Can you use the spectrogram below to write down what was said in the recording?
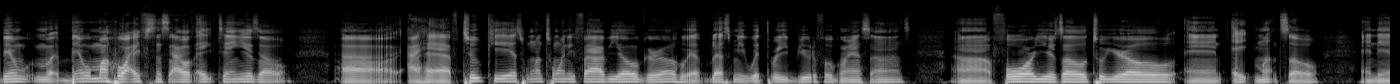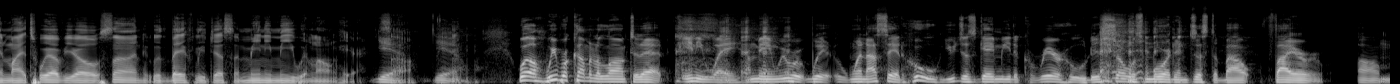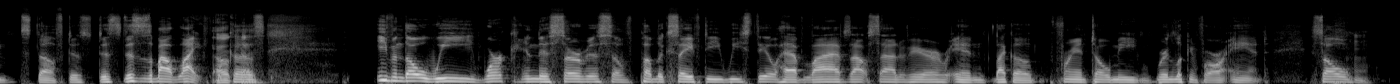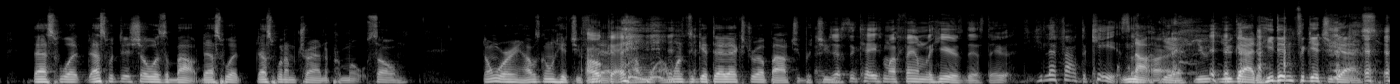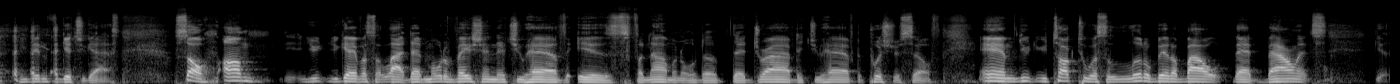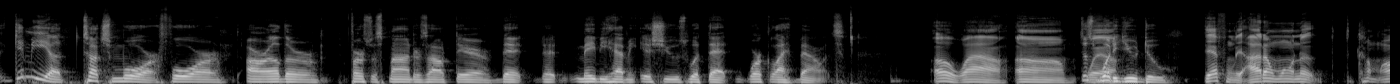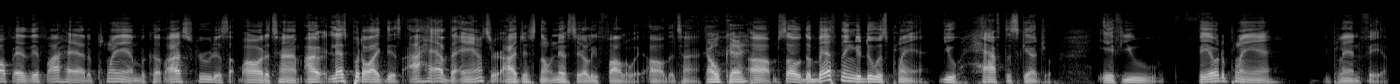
been been with my wife since I was 18 years old. Uh, I have two kids, one 25 year old girl who have blessed me with three beautiful grandsons, uh, four years old, two year old, and eight months old. And then my 12 year old son, who was basically just a mini me with long hair. Yeah. So. Yeah. Well, we were coming along to that anyway. I mean, we were we, when I said who, you just gave me the career who. This show is more than just about fire um, stuff. This this this is about life because okay. even though we work in this service of public safety, we still have lives outside of here. And like a friend told me, we're looking for our and. So. Hmm. That's what that's what this show is about. That's what that's what I'm trying to promote. So don't worry, I was gonna hit you for okay. that. I, I wanted to get that extra up out you, but you just in case my family hears this, they he left out the kids. So, nah, right. yeah, you you got it. He didn't forget you guys. He didn't forget you guys. So, um, you you gave us a lot. That motivation that you have is phenomenal. The that drive that you have to push yourself, and you you talked to us a little bit about that balance. G- give me a touch more for our other first responders out there that that may be having issues with that work life balance? Oh wow! Um, Just well, what do you do? Definitely, I don't want to come off as if I had a plan because I screw this up all the time. I, let's put it like this: I have the answer, I just don't necessarily follow it all the time. Okay. Um, so the best thing to do is plan. You have to schedule. If you fail to plan, you plan to fail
